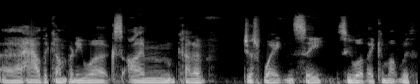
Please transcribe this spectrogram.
uh, how the company works, I'm kind of just wait and see see what they come up with.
